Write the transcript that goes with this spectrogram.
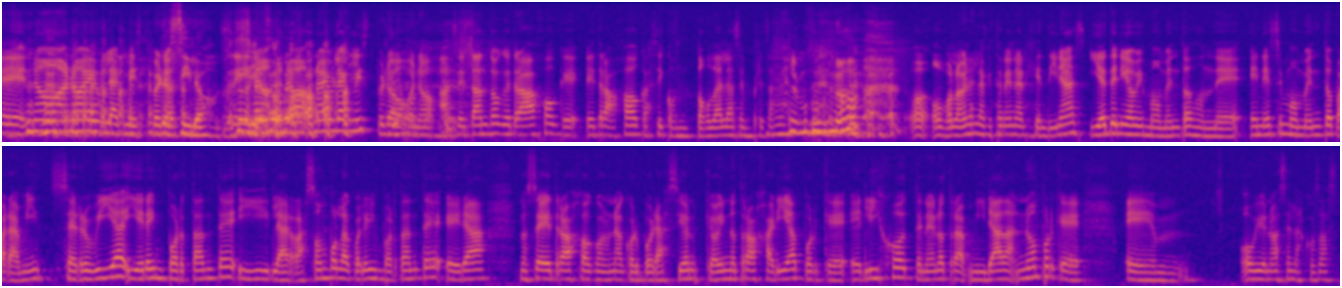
Eh, no, no hay blacklist, pero. Sí, no, no, no hay blacklist, pero bueno, hace tanto que trabajo que he trabajado casi con todas las empresas del mundo, o, o por lo menos las que están en Argentina, y he tenido mis momentos donde en ese momento para mí servía y era importante y la razón por la cual era importante era, no sé, he trabajado con una corporación que hoy no trabajaría porque elijo tener otra mirada, no porque... em, obvio no hacen las cosas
